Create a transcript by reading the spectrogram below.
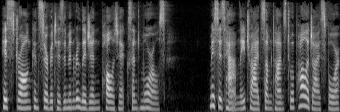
his strong conservatism in religion, politics, and morals. Mrs. Hamley tried sometimes to apologize for,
